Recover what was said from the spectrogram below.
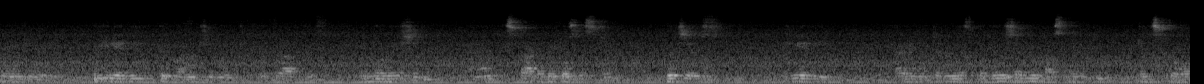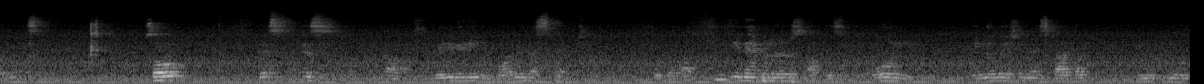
going to be ready to contribute to this innovation and startup ecosystem, which is really having a tremendous potential and possibility to explore and explore. So this is a very, very important aspect. So the key enablers of this whole innovation and startup include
